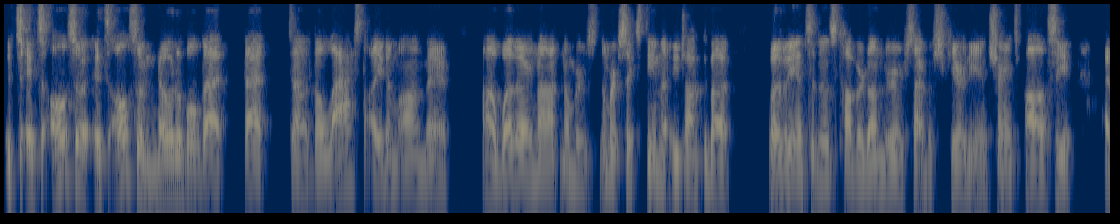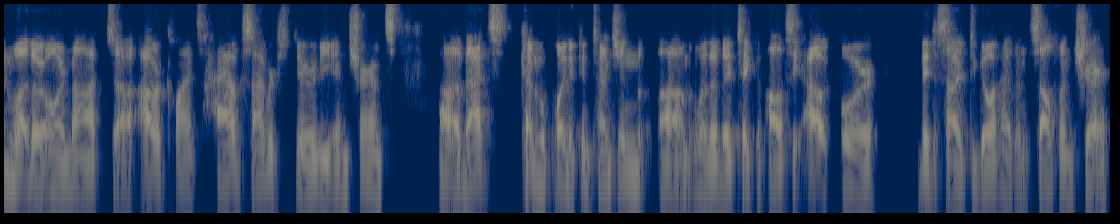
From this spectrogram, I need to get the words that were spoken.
It's it's also it's also notable that that uh, the last item on there, uh, whether or not numbers number sixteen that you talked about, whether the incident is covered under cybersecurity insurance policy, and whether or not uh, our clients have cybersecurity insurance. Uh, that's kind of a point of contention, um, whether they take the policy out or they decide to go ahead and self-insure.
